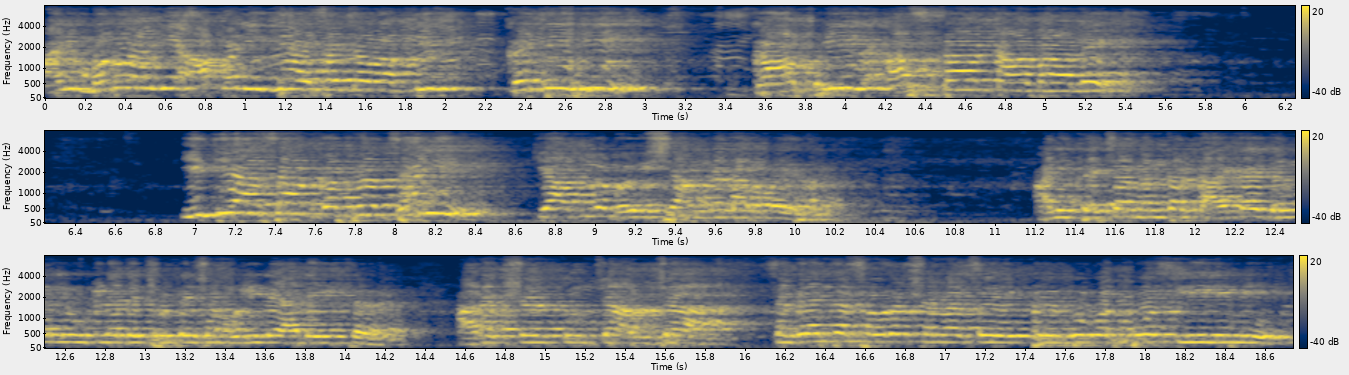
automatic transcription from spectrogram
आणि म्हणून आम्ही आपण इतिहासाच्या बाबतीत कधीही काफील असता कामा नये इतिहासात गफलत झाली की आपलं भविष्य अंधकारमय झालं. आणि त्याच्यानंतर काय काय दंगली उठल्या त्या छोट्याशा मुलीने आले इथं? आरक्षण तुमच्या आमच्या सगळ्यांच्या संरक्षणाचं एक फेसबुकवर पोस्ट लिहिली मी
